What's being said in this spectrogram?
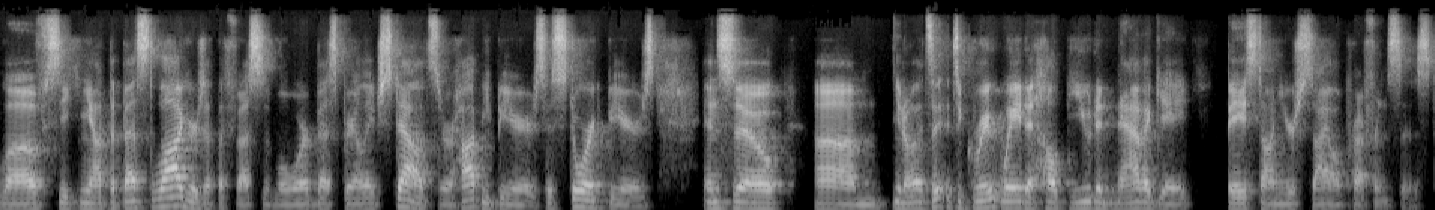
love seeking out the best lagers at the festival or best barrel aged stouts or hoppy beers, historic beers. And so, um, you know, it's a, it's a great way to help you to navigate based on your style preferences.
